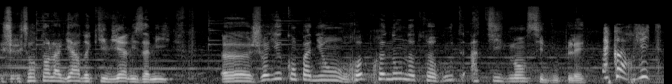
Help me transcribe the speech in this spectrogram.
je- j'entends la garde qui vient, les amis. Euh, joyeux compagnons, reprenons notre route hâtivement, s'il vous plaît. D'accord, vite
